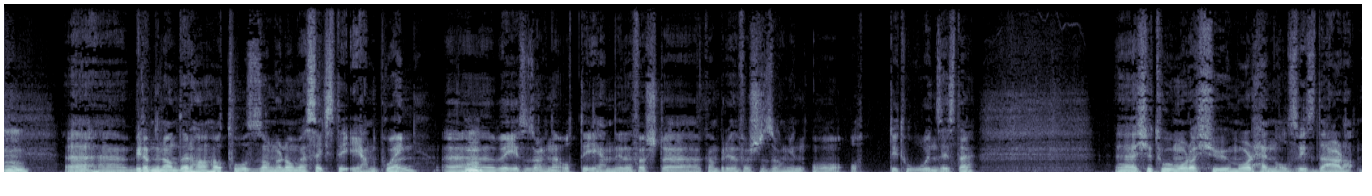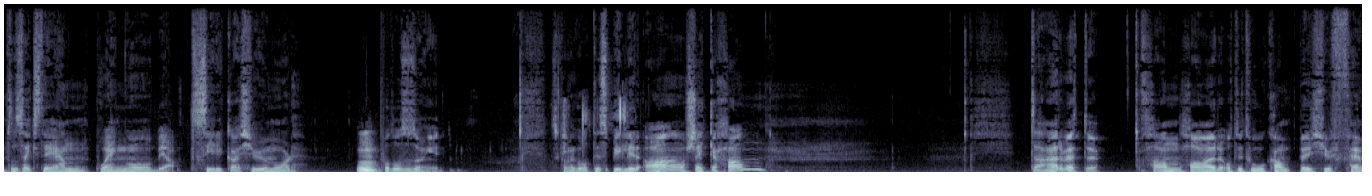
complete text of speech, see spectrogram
Uh, Wilhelm Nylander har hatt to sesonger nå med 61 poeng. Mm. Begge sesongene. 81 i den første kampen i den første sesongen og 82 i den siste. Eh, 22 mål og 20 mål henholdsvis der, da. Så 61 poeng og ja, ca. 20 mål Mm. på to sesonger. Så kan vi gå til spiller A og sjekke han. Der, vet du. Han har 82 kamper, 25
